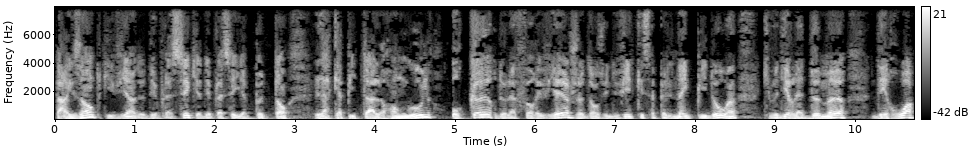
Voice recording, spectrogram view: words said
Par exemple, qui vient de déplacer, qui a déplacé il y a peu de temps la capitale Rangoon au cœur de la forêt vierge, dans une ville qui s'appelle Naipido, hein, qui veut dire la demeure des rois.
